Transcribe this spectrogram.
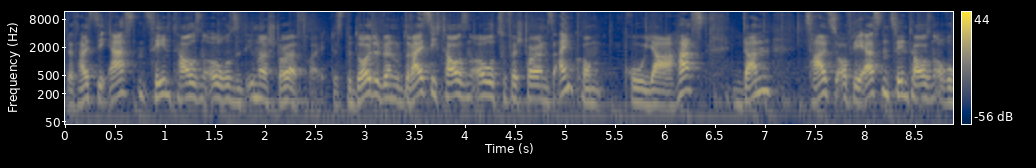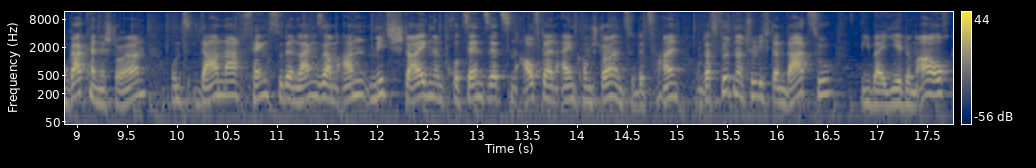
Das heißt, die ersten 10.000 Euro sind immer steuerfrei. Das bedeutet, wenn du 30.000 Euro zu versteuerndes Einkommen pro Jahr hast, dann zahlst du auf die ersten 10.000 Euro gar keine Steuern und danach fängst du dann langsam an, mit steigenden Prozentsätzen auf dein Einkommen Steuern zu bezahlen. Und das führt natürlich dann dazu, wie bei jedem auch,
